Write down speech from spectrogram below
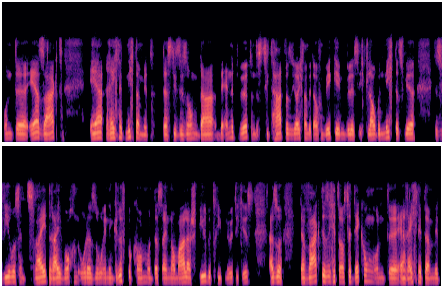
Und äh, er sagt, er rechnet nicht damit, dass die Saison da beendet wird. Und das Zitat, was ich euch mal mit auf den Weg geben will, ist, ich glaube nicht, dass wir das Virus in zwei, drei Wochen oder so in den Griff bekommen und dass ein normaler Spielbetrieb nötig ist. Also da wagt er sich jetzt aus der Deckung und äh, er rechnet damit,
